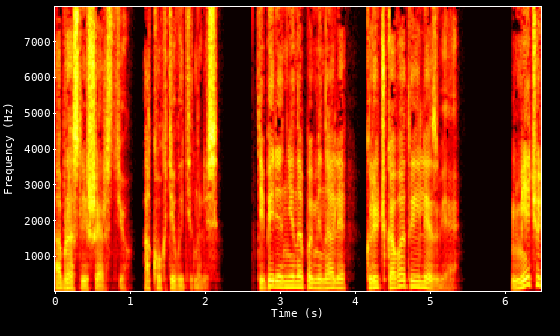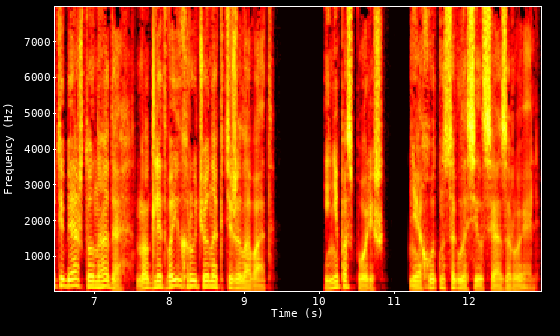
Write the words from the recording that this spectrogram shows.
обросли шерстью, а когти вытянулись. Теперь они напоминали крючковатые лезвия. «Меч у тебя что надо, но для твоих ручонок тяжеловат». «И не поспоришь», — неохотно согласился Азаруэль.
